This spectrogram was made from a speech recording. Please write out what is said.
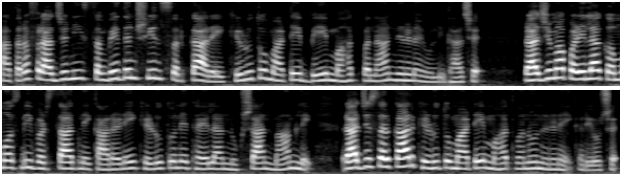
આ તરફ રાજ્યની સંવેદનશીલ સરકારે ખેડૂતો માટે બે મહત્વના નિર્ણયો લીધા છે. રાજ્યમાં પડેલા કમોસમી વરસાદને કારણે ખેડૂતોને થયેલા નુકસાન મામલે રાજ્ય સરકાર ખેડૂતો માટે મહત્વનો નિર્ણય કર્યો છે.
